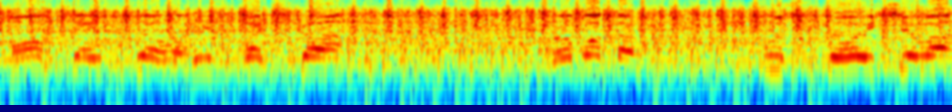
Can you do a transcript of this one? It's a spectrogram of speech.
Смокче з цього із бачка. Робота устойчива.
